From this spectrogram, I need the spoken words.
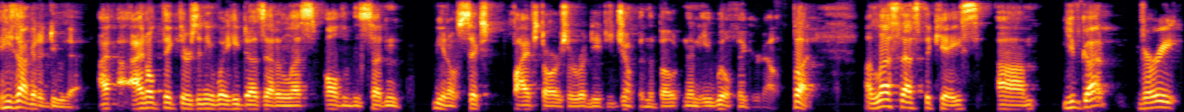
he's not going to do that. I, I don't think there's any way he does that unless all of a sudden, you know, six five stars are ready to jump in the boat, and then he will figure it out. But unless that's the case, um, you've got very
